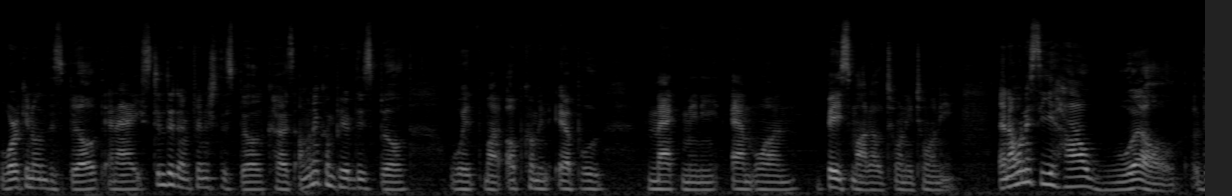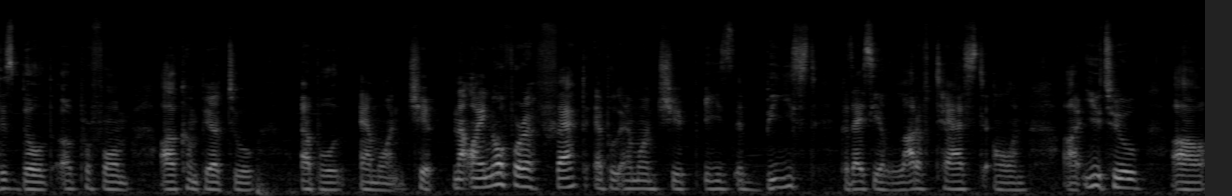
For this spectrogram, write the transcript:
working on this build and I still didn't finish this build because I'm going to compare this build with my upcoming Apple Mac Mini M1 base model 2020 and I want to see how well this build uh, perform uh, compared to Apple M1 chip. Now I know for a fact Apple M1 chip is a beast because I see a lot of tests on uh, YouTube uh,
